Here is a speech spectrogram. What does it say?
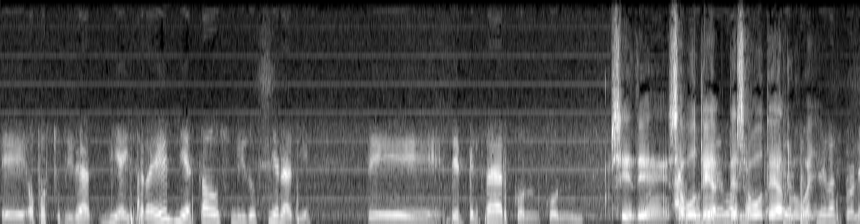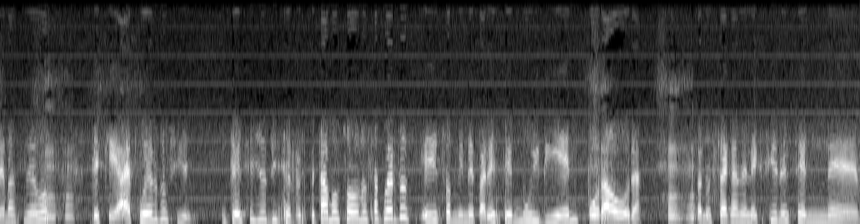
eh, oportunidad ni a Israel, ni a Estados Unidos, ni a nadie de, de empezar con, con sí de, sabotear, de sabotearlo nuevos problemas nuevos de que acuerdos y entonces ellos dicen respetamos todos los acuerdos y eso a mí me parece muy bien por ahora. Cuando se hagan elecciones en eh,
